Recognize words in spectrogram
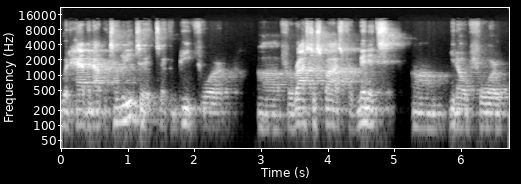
would have an opportunity to, to compete for uh, for roster spots, for minutes, um, you know, for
